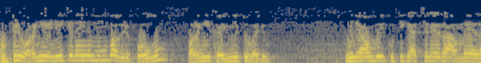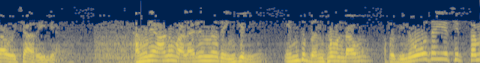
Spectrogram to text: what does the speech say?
കുട്ടി ഉറങ്ങി എണീക്കുന്നതിന് മുമ്പ് അവർ പോകും ഉറങ്ങി കഴിഞ്ഞിട്ട് വരും. ഇങ്ങനെയാവുമ്പോ ഈ കുട്ടിക്ക് അച്ഛനേതാ അമ്മ ഏതാ ചോദിച്ചാൽ അറിയില്ല. അങ്ങനെയാണ് വളരുന്നതെങ്കിൽ എന്ത് ബന്ധമുണ്ടാവും? അപ്പൊ വിനോദയ ചിത്തം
